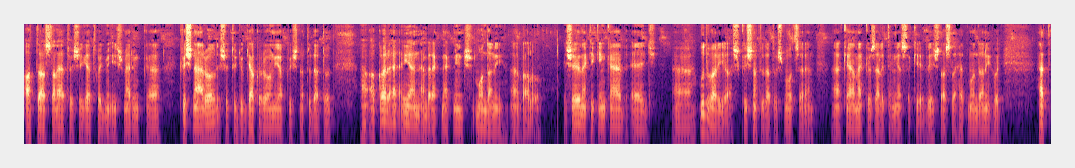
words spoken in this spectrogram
adta azt a lehetőséget, hogy mi ismerünk Krishnáról, és hogy tudjuk gyakorolni a Krishna tudatot, akkor ilyen embereknek nincs mondani való és ő nekik inkább egy udvarias, Krishna tudatos módszeren kell megközelíteni ezt a kérdést. Azt lehet mondani, hogy hát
